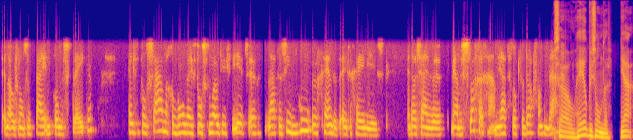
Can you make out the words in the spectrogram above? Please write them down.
en over onze pijn konden spreken, heeft het ons samengebonden, heeft ons gemotiveerd, eh, laten zien hoe urgent het evangelie is. En daar zijn we mee aan de slag gegaan, ja, tot op de dag van vandaag. Zo, heel bijzonder. Ja.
